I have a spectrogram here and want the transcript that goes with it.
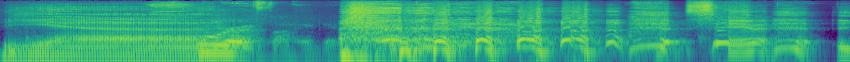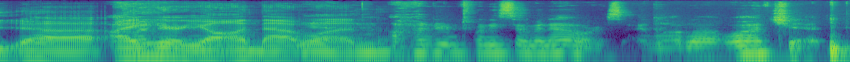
Yeah. Horrifying. Same. Yeah, I hear you on that yeah, one. 127 hours. I will not watch it. Um,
